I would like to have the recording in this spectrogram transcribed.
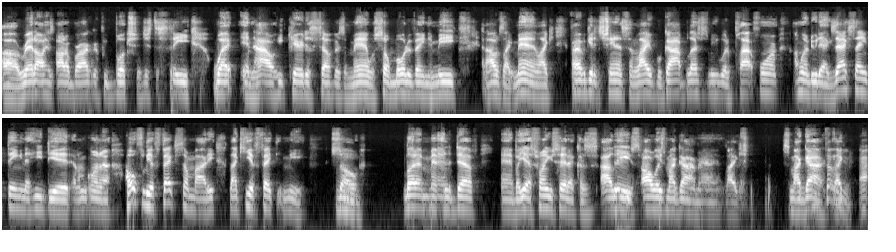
uh, read all his autobiography books and just to see what and how he carried himself as a man was so motivating to me. And I was like, man, like if I ever get a chance in life where God blesses me with a platform, I'm going to do the exact same thing that he did. And I'm going to hopefully affect somebody like he affected me. So mm. love that man to death. And, but yeah, it's funny you say that because Ali's always my guy, man. Like, it's my guy. Like, you, I,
